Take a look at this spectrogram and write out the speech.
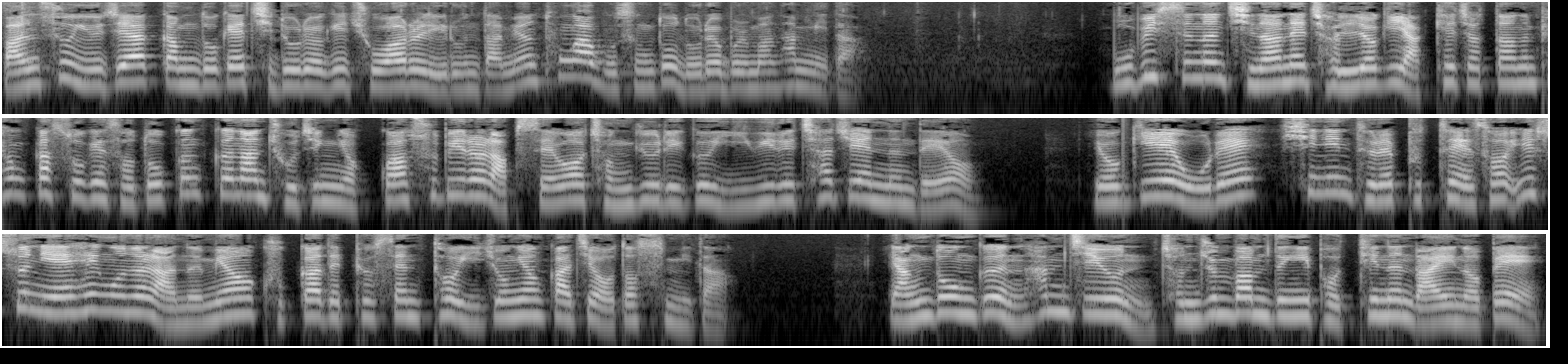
만수 유재학 감독의 지도력이 조화를 이룬다면 통합 우승도 노려볼 만 합니다. 모비스는 지난해 전력이 약해졌다는 평가 속에서도 끈끈한 조직력과 수비를 앞세워 정규리그 2위를 차지했는데요. 여기에 올해 신인 드래프트에서 1순위의 행운을 안으며 국가대표 센터 이종현까지 얻었습니다. 양동근, 함지훈, 전준범 등이 버티는 라인업에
